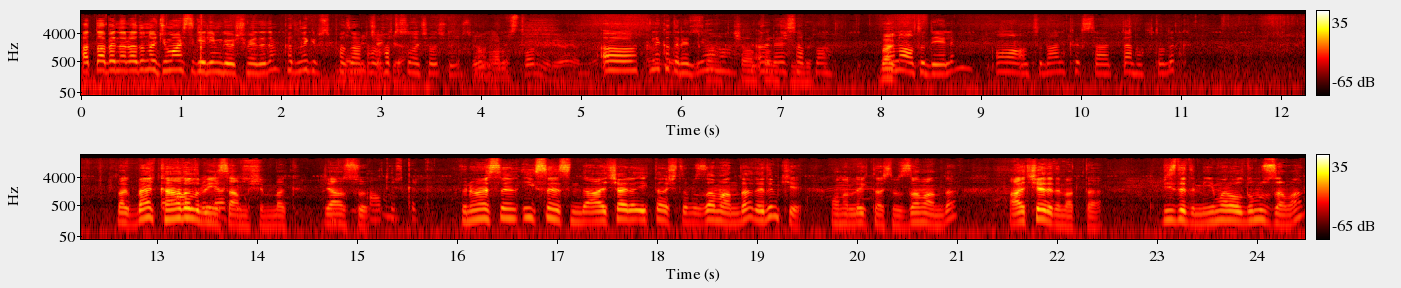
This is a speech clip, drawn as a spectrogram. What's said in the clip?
Hatta ben aradığımda cumartesi geleyim görüşmeye dedim. Kadın biz pazar hafta ya. sonu çalışmıyoruz. falan. Harvest var mıydı ya yanında? Aa, ne kadar ediyor? Öyle içinde. hesapla. Bak 16 diyelim. 16'dan 40 saatten haftalık. bak ben Kanadalı bir 6400. insanmışım bak Cansu. 640. Üniversitenin ilk senesinde Ayça ile ilk tanıştığımız zamanda dedim ki Onur'la ilk tanıştığımız zamanda Ayça'ya dedim hatta biz dedim mimar olduğumuz zaman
